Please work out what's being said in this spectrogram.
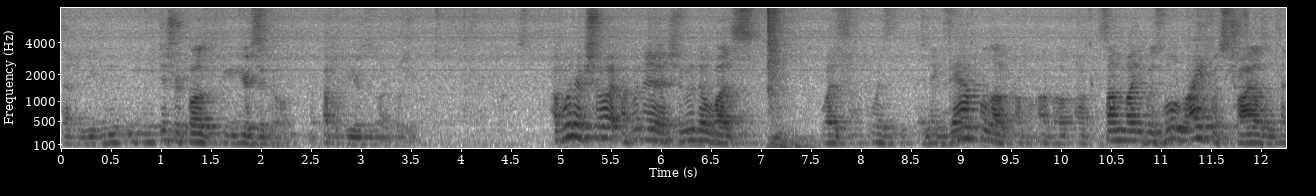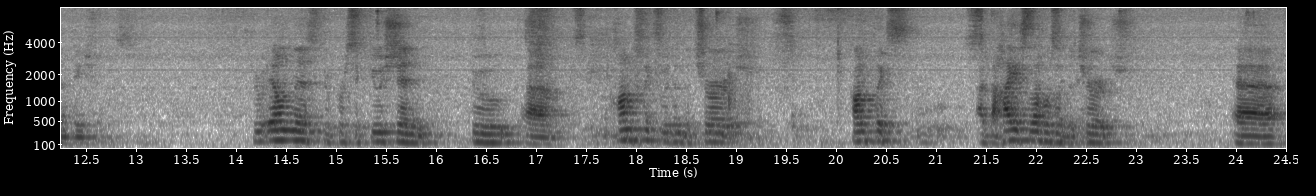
70s. And he just reposed a few years ago, a couple of years ago, I believe. Abuna Shenouda was, was, was an example of, of, of, of somebody whose whole life was trials and temptations. Through illness, through persecution, through um, conflicts within the church, conflicts at the highest levels of the church, uh,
